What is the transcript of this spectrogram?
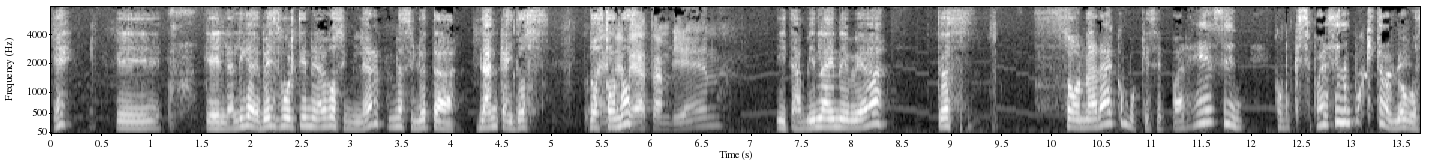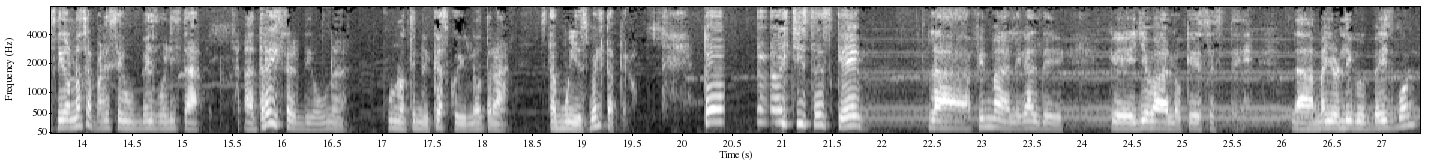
¿Qué? ¿Que, que la liga de béisbol tiene algo similar? Una silueta blanca y dos, dos tonos. La NBA también. Y también la NBA. Entonces, sonará como que se parecen. Como que se parecen un poquito a los logos. Digo, no se parece un beisbolista a Tracer, digo, una, uno tiene el casco y la otra está muy esbelta, pero, pero el chiste es que la firma legal de que lleva lo que es este la Major League Baseball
